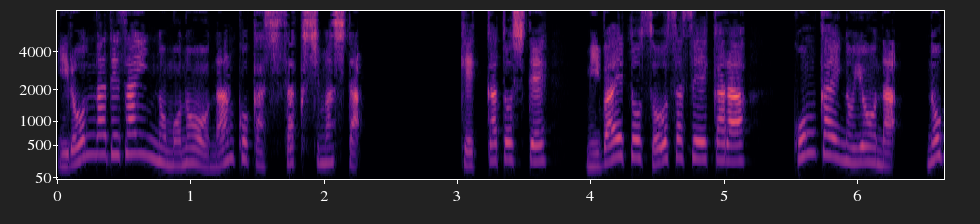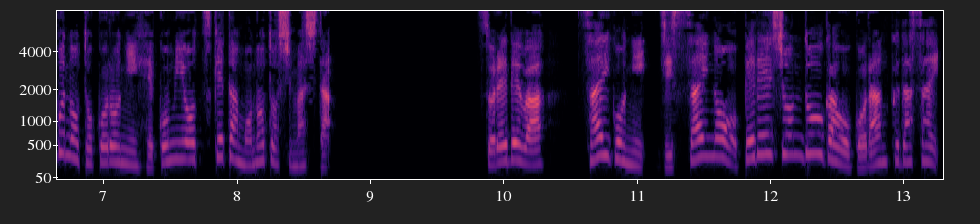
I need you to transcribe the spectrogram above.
いろんなデザインのものを何個か試作しました。結果として、見栄えと操作性から、今回のようなノブのところにへこみをつけたものとしました。それでは、最後に実際のオペレーション動画をご覧ください。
